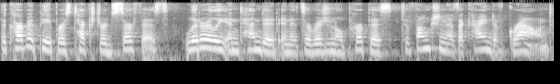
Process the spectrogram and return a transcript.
the carpet paper's textured surface, literally intended in its original purpose to function as a kind of ground,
